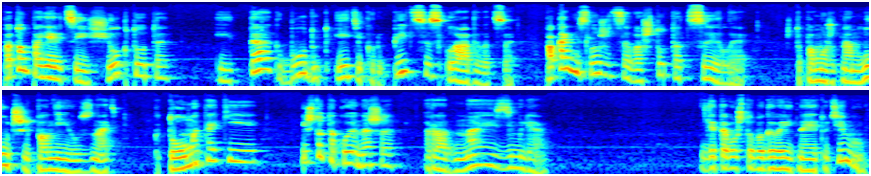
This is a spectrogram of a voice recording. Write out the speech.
потом появится еще кто-то. И так будут эти крупицы складываться, пока не сложатся во что-то целое, что поможет нам лучше и полнее узнать, кто мы такие и что такое наша родная Земля. Для того, чтобы говорить на эту тему,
